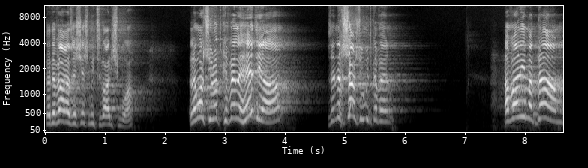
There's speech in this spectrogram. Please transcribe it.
את הדבר הזה שיש מצווה לשמוע, למרות שהוא לא התכוון להדיא, זה נחשב שהוא מתכוון. אבל אם אדם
